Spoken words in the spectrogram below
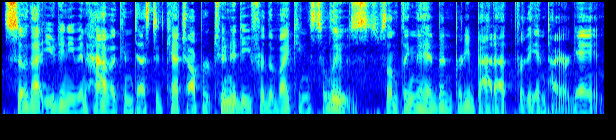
so that you didn't even have a contested catch opportunity for the Vikings to lose, something they had been pretty bad at for the entire game.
